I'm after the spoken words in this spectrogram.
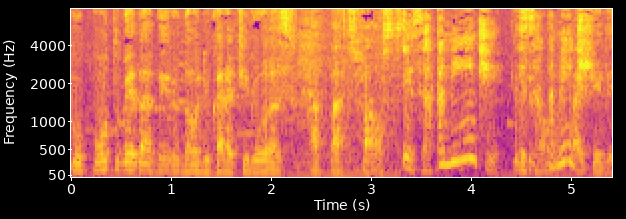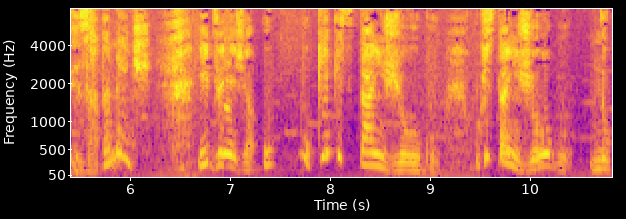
o ponto verdadeiro da onde o cara tirou as, as partes falsas. Exatamente, exatamente, exatamente. E veja, o, o que, que está em jogo? O que está em jogo no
